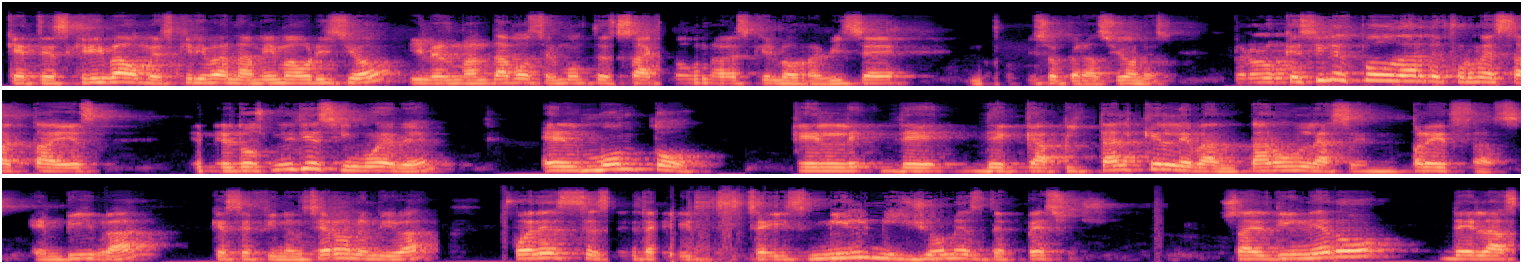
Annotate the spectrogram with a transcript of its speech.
que te escriba o me escriban a mí, Mauricio, y les mandamos el monto exacto una vez que lo revise en mis operaciones. Pero lo que sí les puedo dar de forma exacta es en el 2019, el monto que de, capital que levantaron las empresas en Viva, que se financiaron en Viva, fue de 66 mil millones de pesos. O sea, el dinero de las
